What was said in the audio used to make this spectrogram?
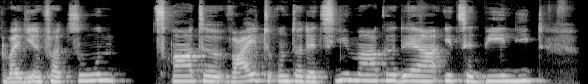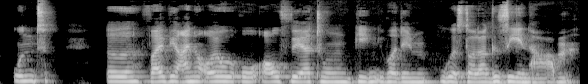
weil die Inflationsrate weit unter der Zielmarke der EZB liegt und äh, weil wir eine Euro-Aufwertung gegenüber dem US-Dollar gesehen haben.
